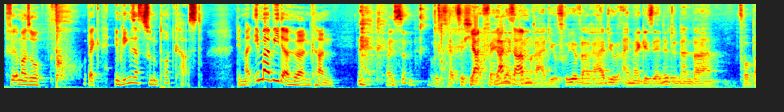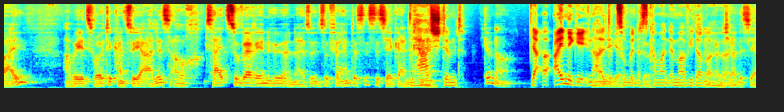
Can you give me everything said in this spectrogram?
für immer so weg. Im Gegensatz zu einem Podcast, den man immer wieder hören kann. Weißt du? Aber das hat sich Ja, ja, auch verändert langsam. beim Radio. Früher war Radio einmal gesendet und dann war vorbei. Aber jetzt heute kannst du ja alles auch zeitsouverän hören. Also insofern, das ist es ja gar nicht Ja, mehr. stimmt. Genau. Ja, einige Inhalte Einige, zumindest so. kann man immer wieder Schon mal hören. alles, ja.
